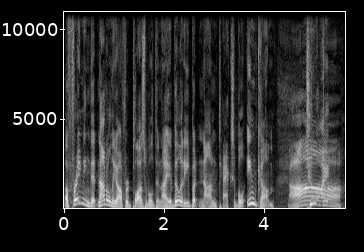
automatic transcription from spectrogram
a framing that not only offered plausible deniability, but non taxable income. Ah.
